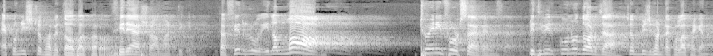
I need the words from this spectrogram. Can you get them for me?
একনিষ্ঠভাবে তওবা করো, ফিরে আসো আমার দিকে। ফাফিররু ইলাল্লাহ। 24/7 পৃথিবীর কোনো দরজা 24 ঘণ্টা খোলা থাকে না।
